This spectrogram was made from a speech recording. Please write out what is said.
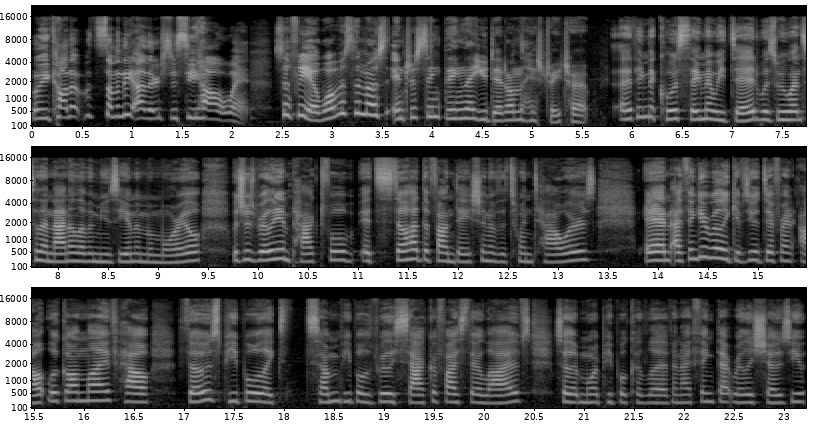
but we caught up with some of the others to see how it went. Sophia, what was the most interesting thing that you did on the history trip? I think the coolest thing that we did was we went to the 9 11 Museum and Memorial, which was really impactful. It still had the foundation of the Twin Towers. And I think it really gives you a different outlook on life, how those people, like some people, really sacrificed their lives so that more people could live. And I think that really shows you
